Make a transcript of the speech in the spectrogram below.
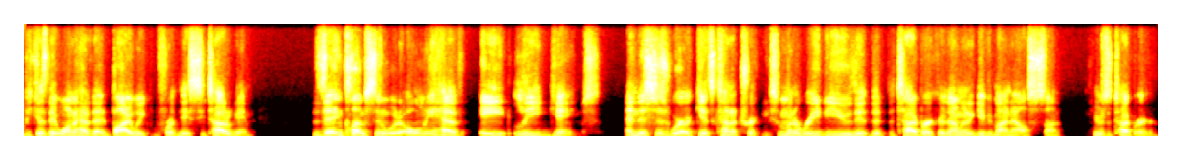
because they want to have that bye week before the ACC title game. Then Clemson would only have eight league games. And this is where it gets kind of tricky. So I'm going to read to you the, the, the tiebreaker that I'm going to give you my analysis on. Here's a tiebreaker.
